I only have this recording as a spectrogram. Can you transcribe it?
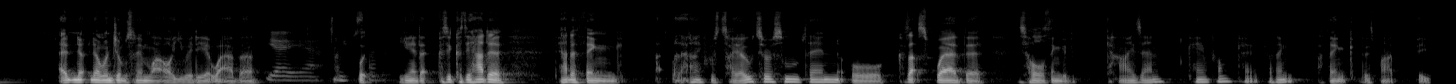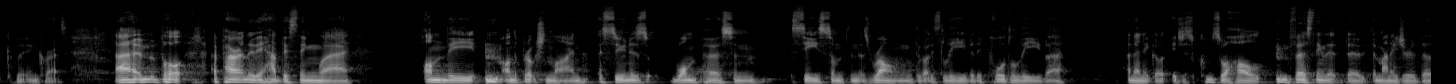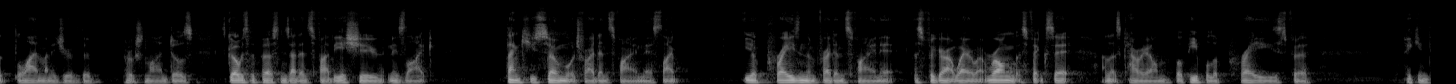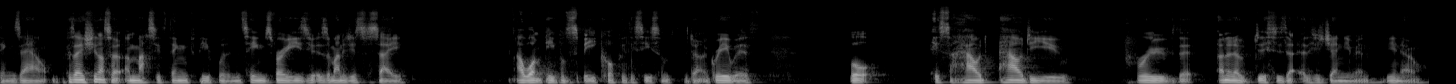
And no, no one jumps on him like, oh, you idiot, whatever. Yeah, yeah, hundred But percent. you know, because because they had a they had a thing. Well, I don't know if it was Toyota or something, or because that's where the this whole thing of kaizen came from. I think I think this might be completely incorrect, um, but apparently they had this thing where on the on the production line, as soon as one person sees something that's wrong, they've got this lever. They pull the lever, and then it go, it just comes to a halt. First thing that the the manager, the, the line manager of the production line does is go over to the person who's identified the issue and is like, "Thank you so much for identifying this." Like, you're praising them for identifying it. Let's figure out where it went wrong. Let's fix it and let's carry on. But people are praised for picking things out because I assume that's a, a massive thing for people within the team. It's very easy as a manager to say, I want people to speak up if they see something they don't agree with. But it's how how do you prove that I don't know this is this is genuine, you know?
